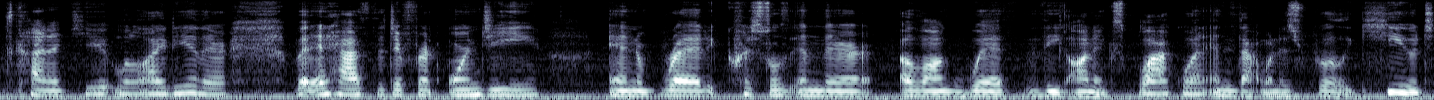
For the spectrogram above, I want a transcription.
it's kind of cute little idea there. But it has the different orangey and red crystals in there along with the onyx black one and that one is really cute.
